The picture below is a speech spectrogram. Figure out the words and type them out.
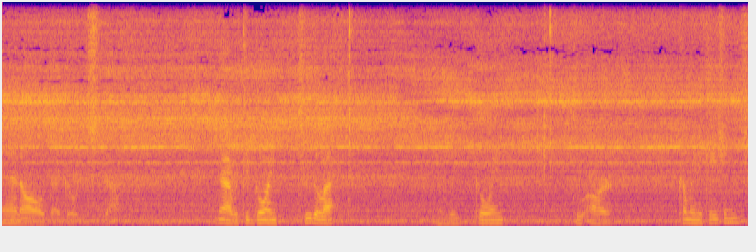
And all that good stuff. Now we keep going to the left. And we're going to our communications.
